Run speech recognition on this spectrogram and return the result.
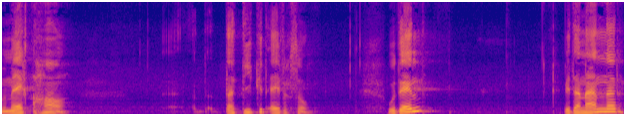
Man merkt, aha, der tickt einfach so. Und dann, bei den Männern,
